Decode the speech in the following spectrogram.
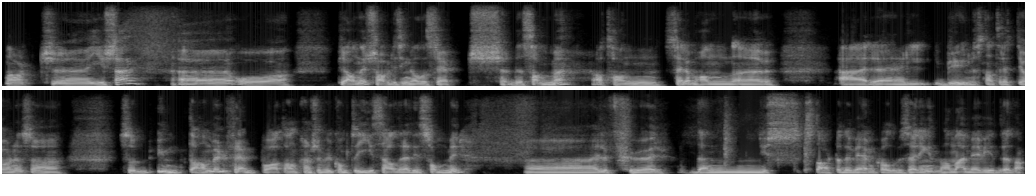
snart eh, gir seg, eh, og Pjanic har vel signalisert det samme, at han, selv om han er i begynnelsen av 30-årene, så, så ymta han vel frempå at han kanskje vil komme til å gi seg allerede i sommer. Eller før den nyss startede VM-kvalifiseringen. Han er med videre, da.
